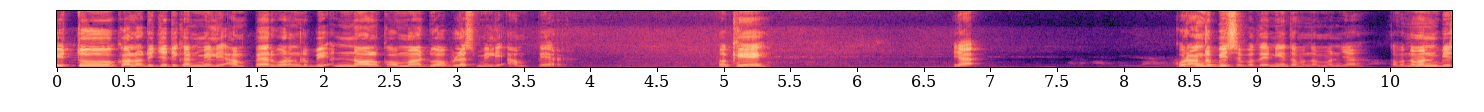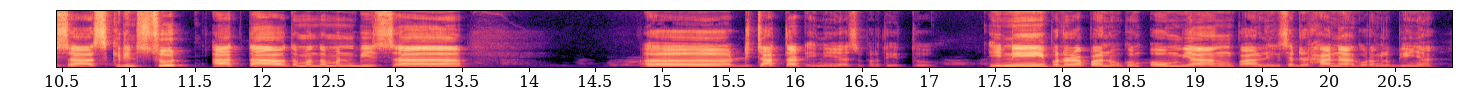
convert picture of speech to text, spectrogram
Itu kalau dijadikan miliampere kurang lebih 0,12 miliampere. Oke? Ya. Kurang lebih seperti ini teman-teman ya. Teman-teman bisa screenshot atau teman-teman bisa uh, dicatat ini ya seperti itu. Ini penerapan hukum Ohm yang paling sederhana kurang lebihnya.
